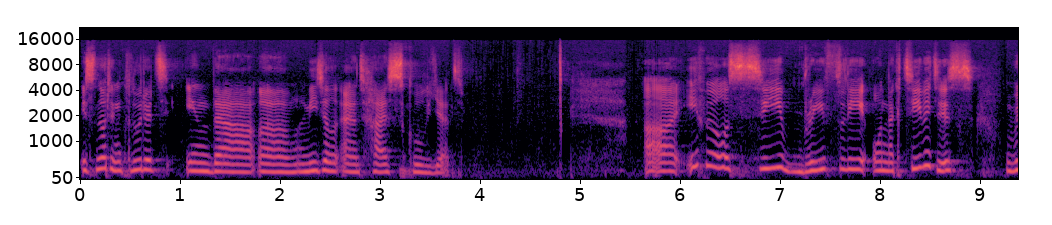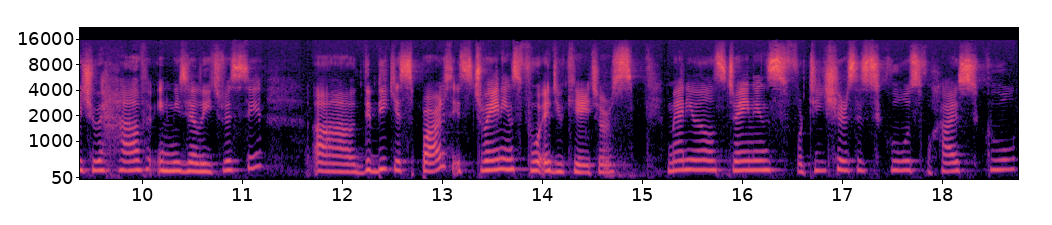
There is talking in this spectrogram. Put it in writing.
It's not included in the um, middle and high school yet. Uh, if we will see briefly on activities which we have in media literacy, uh, the biggest part is trainings for educators, manuals, trainings for teachers at schools, for high school,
